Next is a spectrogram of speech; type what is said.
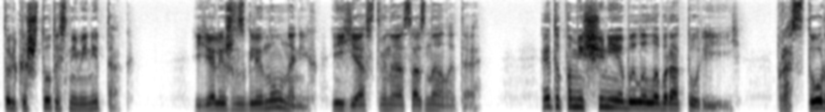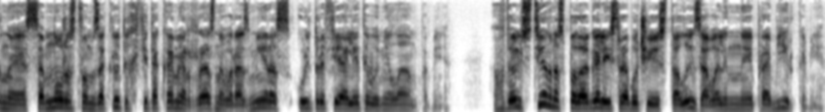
только что-то с ними не так. Я лишь взглянул на них и явственно осознал это. Это помещение было лабораторией. Просторное, со множеством закрытых фитокамер разного размера с ультрафиолетовыми лампами. Вдоль стен располагались рабочие столы, заваленные пробирками,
